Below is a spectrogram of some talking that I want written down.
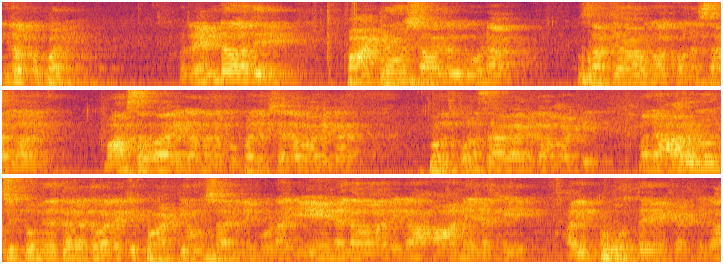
ఇది ఒక పని. రెండవది పాఠ్యాంశాలు కూడా సజావుగా కొనసాగాలి. మాసవారీగా మనకు పరీక్షల వారీగా కొనసాగాలి కాబట్టి మరి ఆరు నుంచి తొమ్మిదో తరగతి వరకు పాఠ్యాంశాలని కూడా ఏ నెలవారీగా ఆ నెలకి అవి పూర్తయ్యేటట్టుగా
